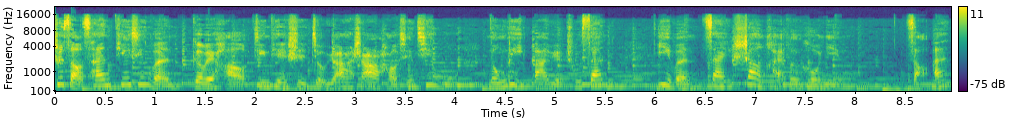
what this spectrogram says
吃早餐，听新闻。各位好，今天是九月二十二号，星期五，农历八月初三。译文在上海问候您，早安。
